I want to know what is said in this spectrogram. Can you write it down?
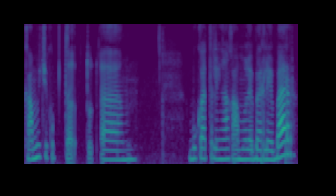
Kamu cukup te- te- um, buka telinga kamu lebar-lebar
